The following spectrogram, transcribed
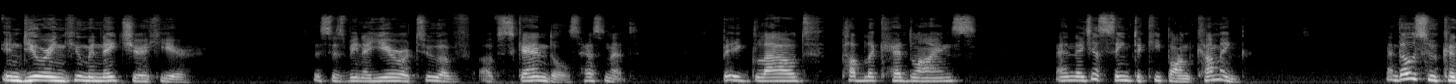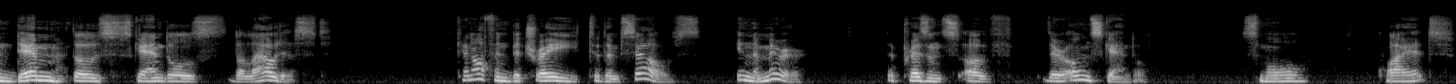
enduring human nature here this has been a year or two of, of scandals, hasn't it? Big, loud public headlines, and they just seem to keep on coming. And those who condemn those scandals the loudest can often betray to themselves in the mirror the presence of their own scandal. Small, quiet,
